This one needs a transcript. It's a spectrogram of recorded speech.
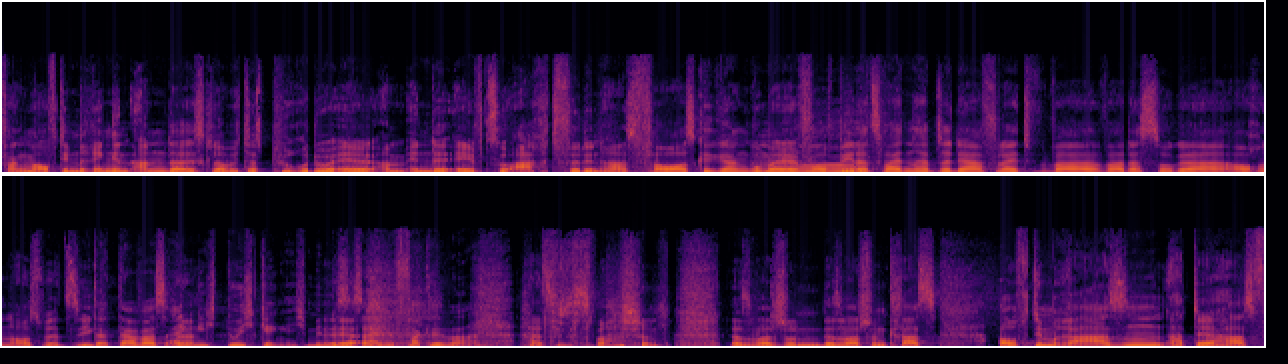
fange mal auf den Rängen an. Da ist, glaube ich, das Pyro-Duell am Ende 11 zu 8 für den HSV ausgegangen. Wobei der VfB in der zweiten Halbzeit, ja, vielleicht war, war das sogar auch ein Auswärtssieg. Da, da war es eigentlich durchgängig. Mindestens Ja. eine Fackel war an. Also das war schon, das war schon, das war schon krass. Auf dem Rasen hat der HSV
